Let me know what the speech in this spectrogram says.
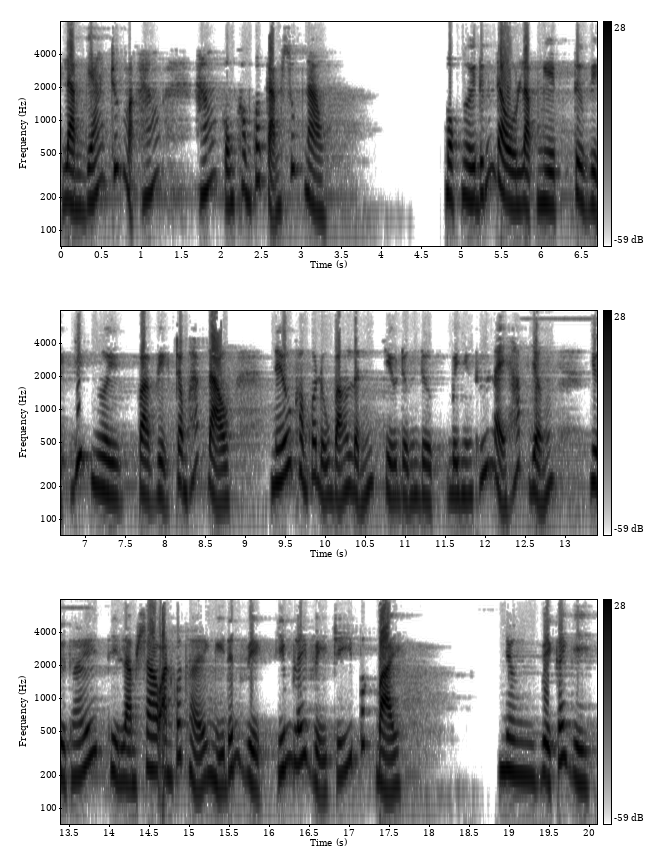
làm dáng trước mặt hắn, hắn cũng không có cảm xúc nào. Một người đứng đầu lập nghiệp từ việc giết người và việc trong hắc đạo, nếu không có đủ bản lĩnh chịu đựng được bị những thứ này hấp dẫn, như thế thì làm sao anh có thể nghĩ đến việc chiếm lấy vị trí bất bại? Nhưng vì cái gì?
